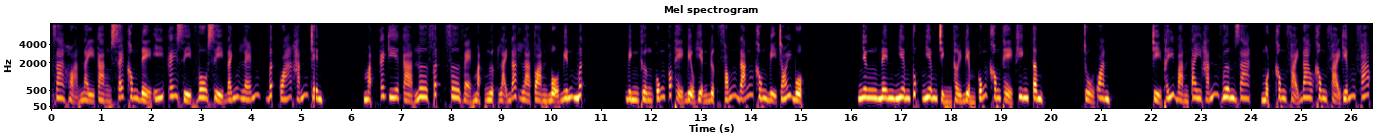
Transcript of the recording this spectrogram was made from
Gia hỏa này càng sẽ không để ý cái gì vô sỉ đánh lén bất quá hắn trên. Mặt cái kia cả lơ phất phơ vẻ mặt ngược lại đã là toàn bộ biến mất. Bình thường cũng có thể biểu hiện được phóng đáng không bị trói buộc. Nhưng nên nghiêm túc nghiêm chỉnh thời điểm cũng không thể khinh tâm. Chủ quan. Chỉ thấy bàn tay hắn vươn ra, một không phải đao không phải kiếm pháp.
